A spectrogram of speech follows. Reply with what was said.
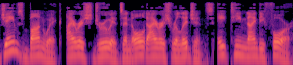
James Bonwick, Irish Druids and Old Irish Religions 1894.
